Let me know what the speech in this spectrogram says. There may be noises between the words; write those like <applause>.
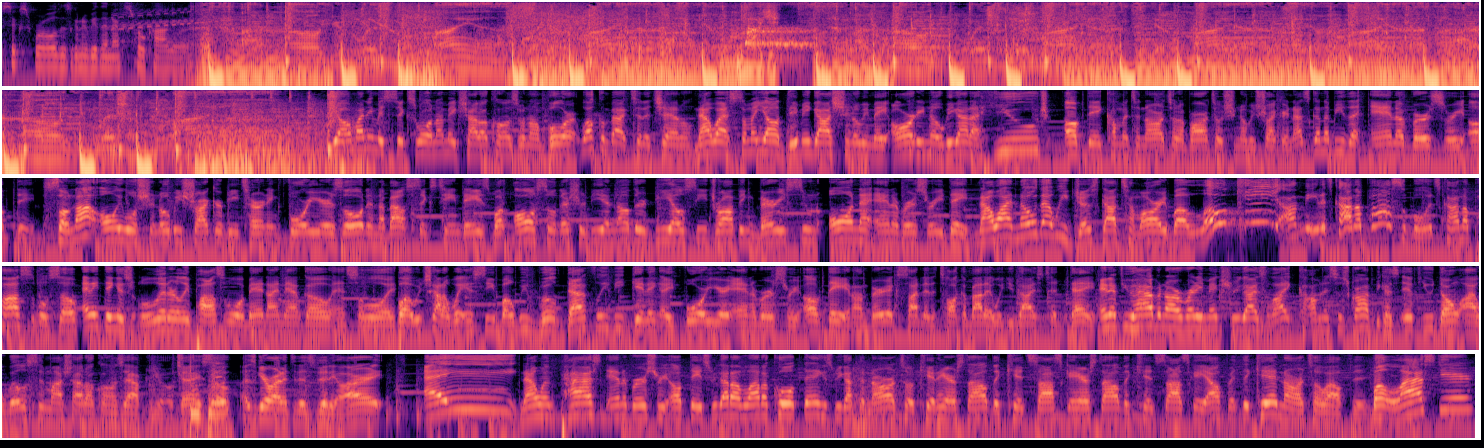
Six World is gonna be the next Hokage. I know you Magi. I know you Mayan, yeah, Yo, my name is Six World and I make Shadow Clones when I'm bored. Welcome back to the channel. Now, as some of y'all Demigod Shinobi may already know, we got a huge update coming to Naruto the Boruto Shinobi Striker, and that's gonna be the anniversary update. So not only will Shinobi Striker be turning 4 years old in about 16 days, but also there should be another DLC dropping very soon on that anniversary date. Now, I know that we just got Temari, but low-key, I mean, it's kind of possible. It's kind of possible. So anything is literally possible with Bandai Namco and But we just gotta wait and see. But we will definitely be getting a four-year anniversary update, and I'm very excited to talk about it with you guys today. And if you haven't already, make sure you guys like, comment, and subscribe because if you don't, I will send my Shadow Clones after you. Okay, so let's get right into this video. All right. Hey! Now in past anniversary updates, we got a lot of cool things. We got the Naruto kid hairstyle, the kid Sasuke hairstyle, the kid Sasuke outfit, the kid Naruto outfit. But last year,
